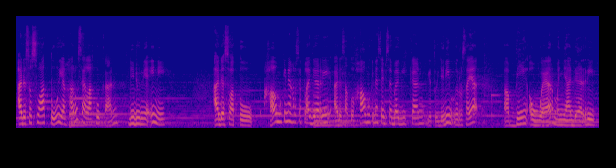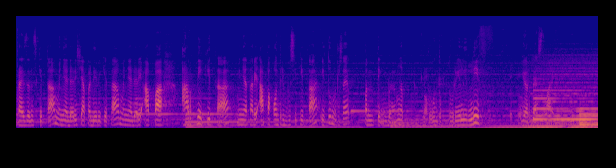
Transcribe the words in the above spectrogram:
ada sesuatu yang harus saya lakukan di dunia ini ada suatu hal mungkin yang harus saya pelajari, ada satu hal mungkin yang saya bisa bagikan gitu. Jadi menurut saya uh, being aware, menyadari presence kita, menyadari siapa diri kita, menyadari apa arti kita, menyadari apa kontribusi kita, itu menurut saya penting banget gitu Oke. untuk to really live Betul. your best life.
